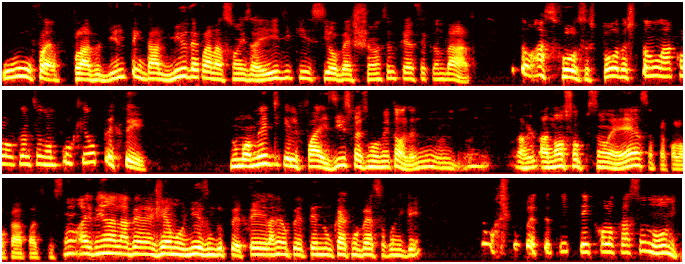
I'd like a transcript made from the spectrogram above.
O Flávio Dino tem dado mil declarações aí de que, se houver chance, ele quer ser candidato. Então, as forças todas estão lá colocando seu nome. Por que o PT? No momento que ele faz isso, faz um movimento, olha, a nossa opção é essa para colocar para discussão, aí vem, ah, lá vem o hegemonismo do PT, lá vem o PT, não quer conversa com ninguém. Eu acho que o PT tem, tem que colocar seu nome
